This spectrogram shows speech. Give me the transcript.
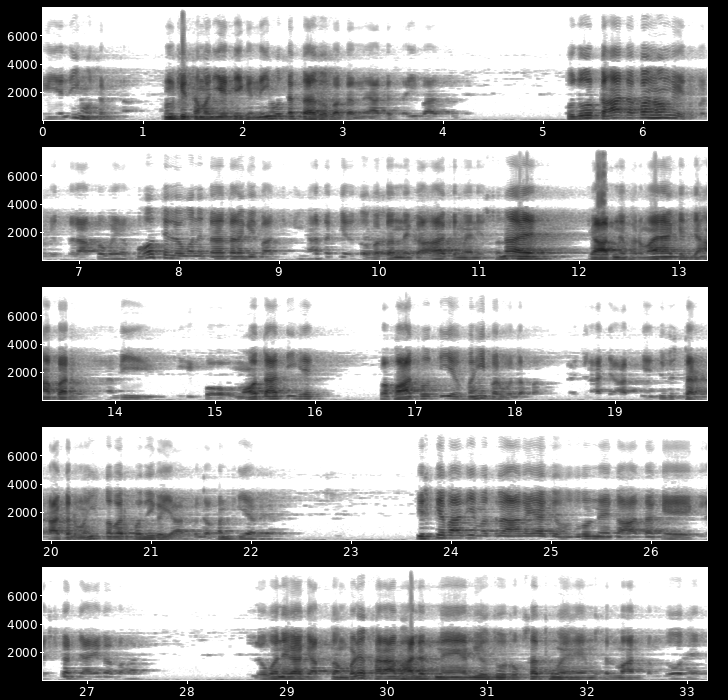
तो ये नहीं हो सकता। उनकी समझ ये थी कि नहीं हो सकता तो बकर ने आकर सही बात समझे। हजूर कहाँ दफन होंगे? इस पर इख्तलाफ हो गया। बहुत से लोगों ने तरह तरह की बात की। यहाँ तक कि तो बकर ने कहा कि मैंने सुना है कि आपने फरमाया कि जहाँ पर नबी को मौत आती है, वफात होती है, वहीं पर वो दफन आपकी बिस्तर हटाकर वहीं कबर खोदी गई, आपको दफन किया गया। इसके बाद ये मसला आ गया कि हुजूर ने कहा था कि लश्कर जाएगा बाहर। लोगों ने कहा कि अब तो हम बड़े खराब हालत में हैं, अभी हुजूर रुखसत हुए हैं, मुसलमान कमज़ोर हैं।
